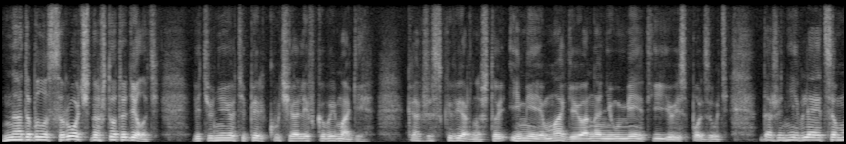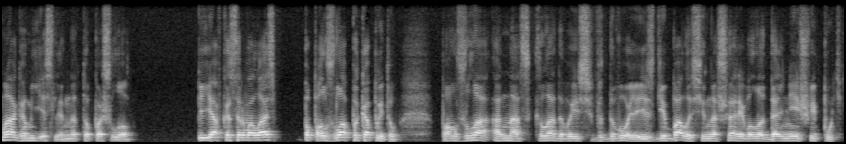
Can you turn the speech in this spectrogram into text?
Надо было срочно что-то делать, ведь у нее теперь куча оливковой магии. Как же скверно, что, имея магию, она не умеет ее использовать. Даже не является магом, если на то пошло. Пиявка сорвалась, поползла по копыту. Ползла она, складываясь вдвое, изгибалась и нашаривала дальнейший путь.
